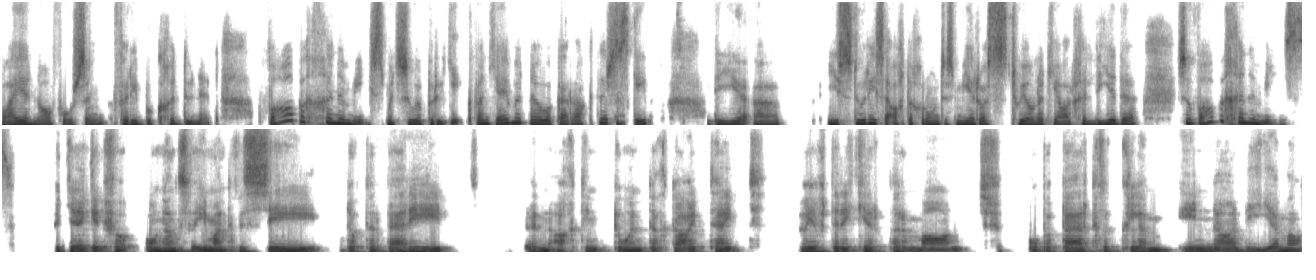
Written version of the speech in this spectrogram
baie navorsing vir die boek gedoen het. Waar begin 'n mens met so 'n projek? Want jy moet nou 'n karakter skep. Die uh historiese agtergrond is meer as 200 jaar gelede. So waar begin 'n mens? Weet jy, ek het vir onlangs vir iemand gesê Dr Barry het in 1820 daai tyd twee of drie keer per maand op 'n perd geklim en na die hemel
